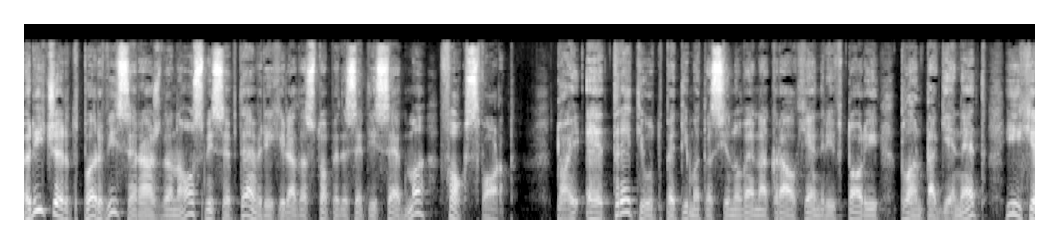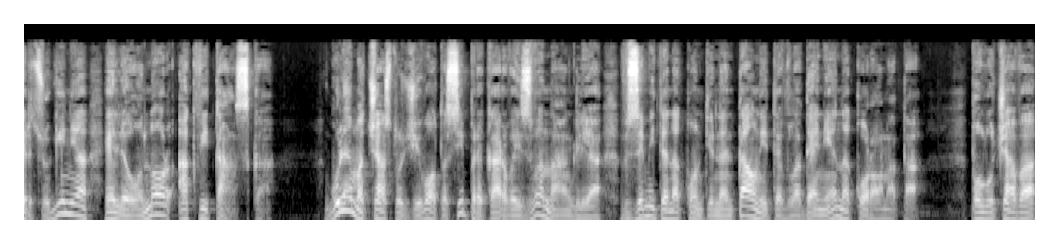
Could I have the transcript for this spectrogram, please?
Ричард I се ражда на 8 септември 1157 в Оксфорд. Той е трети от петимата синове на крал Хенри II Плантагенет и херцогиня Елеонор Аквитанска. Голяма част от живота си прекарва извън Англия, в земите на континенталните владения на короната – Получава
